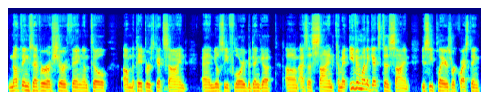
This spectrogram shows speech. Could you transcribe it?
nothing's ever a sure thing until um, the papers get signed, and you'll see Flory Bidunga um, as a signed commit. Even when it gets to signed, you see players requesting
